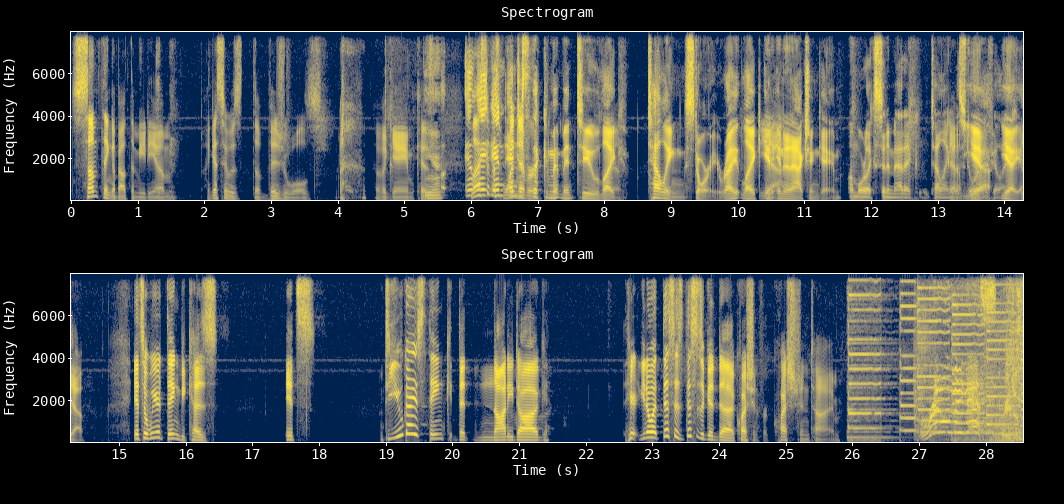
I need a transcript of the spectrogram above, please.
something about the medium. I guess it was the visuals of a game cuz Yeah. And, Last of Us and, and just never- the commitment to like telling story, right? Like Yeah. in, in an action game. A more like cinematic telling Yeah. of the story. yeah, I feel like. yeah, yeah, yeah. It's a weird thing because it's Do you guys think that Naughty Dog Here, you know what? This is this is a good uh, question for question time. Riddle me this. Riddle me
